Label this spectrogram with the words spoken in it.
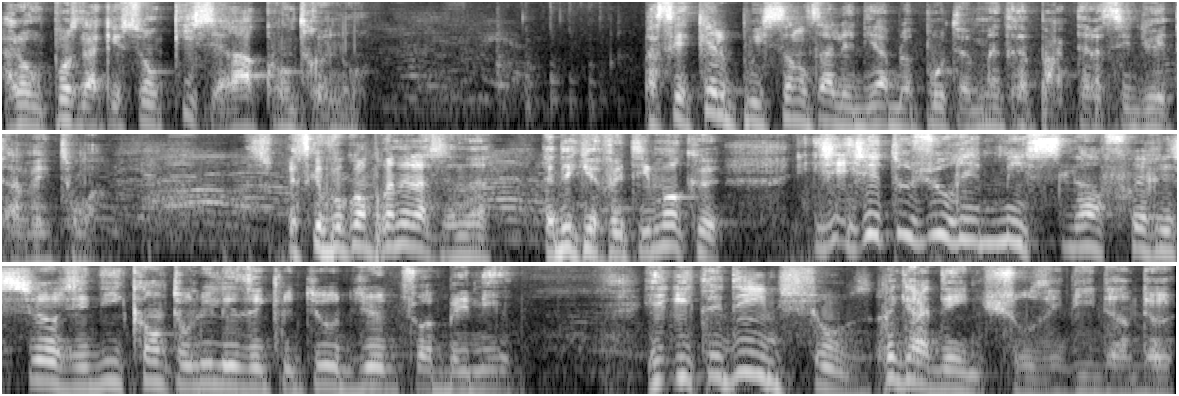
Alors on pose la question, qui sera contre nous? Parce que quelle puissance a le diable pour te mettre par terre si Dieu est avec toi? Est-ce que vous comprenez la scène? C'est-à-dire qu'effectivement que j'ai toujours aimé cela, frères et sœurs. J'ai dit, quand on lit les Écritures, Dieu soit béni. Il, te dit une chose, regardez une chose, il dit dans deux,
